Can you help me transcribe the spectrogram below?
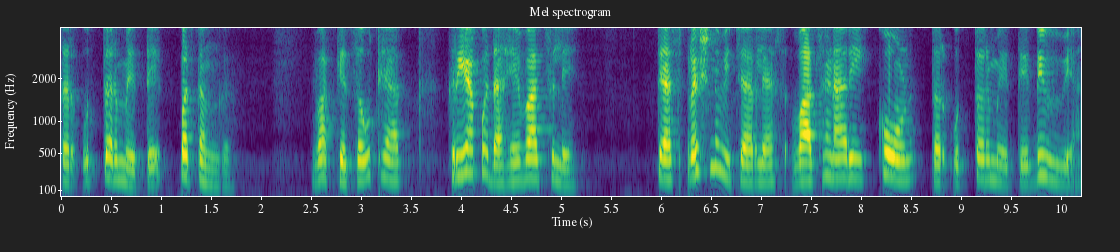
तर उत्तर मिळते पतंग. वाक्य चौथ्यात क्रियापद आहे वाचले. त्यास प्रश्न विचारल्यास वाचणारी कोण तर उत्तर मिळते दिव्या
